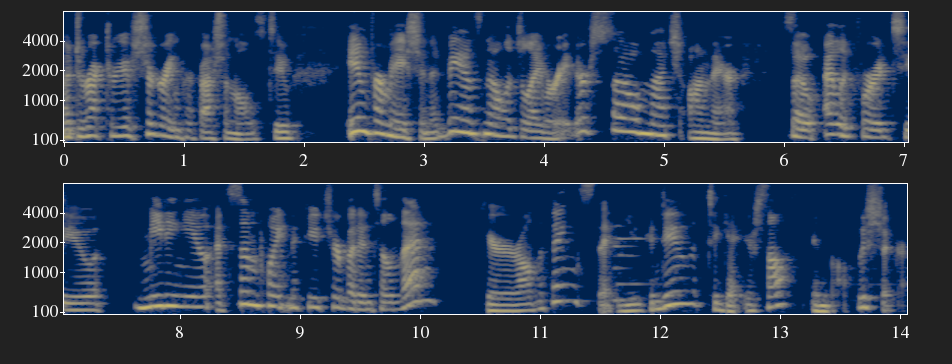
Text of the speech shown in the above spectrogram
a directory of sugaring professionals to information, advanced knowledge library. There's so much on there. So I look forward to meeting you at some point in the future. But until then, here are all the things that you can do to get yourself involved with sugar.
